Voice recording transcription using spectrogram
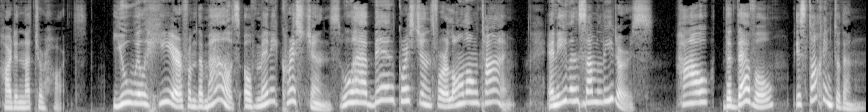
harden not your hearts. You will hear from the mouths of many Christians who have been Christians for a long, long time, and even some leaders, how the devil is talking to them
